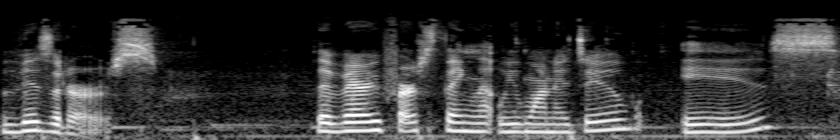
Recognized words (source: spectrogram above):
visitors. The very first thing that we want to do is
